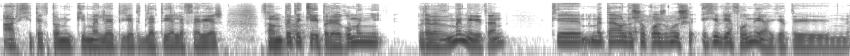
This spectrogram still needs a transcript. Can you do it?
αρχιτεκτονική μελέτη για την πλατεία Ελευθερίας. Θα μου πείτε και η προηγούμενη βραβευμένη ήταν και μετά όλος ο κόσμος έχει διαφωνία για την,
